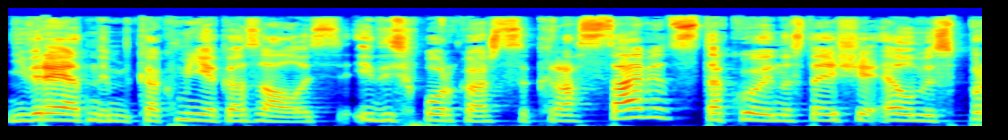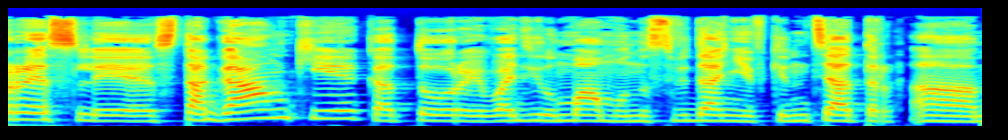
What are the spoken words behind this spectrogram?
невероятным, как мне казалось, и до сих пор кажется красавец, такой настоящий Элвис Пресли с Таганки, который водил маму на свидание в кинотеатр а,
